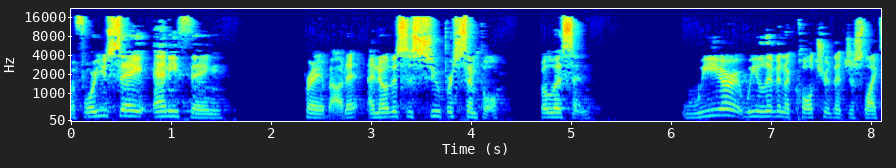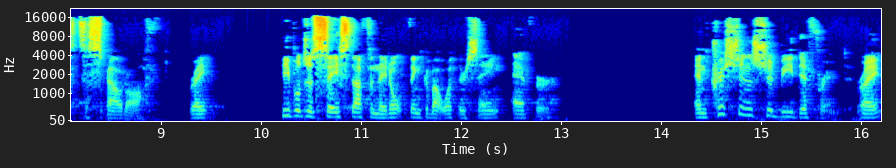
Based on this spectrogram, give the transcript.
Before you say anything, pray about it. I know this is super simple, but listen. We are we live in a culture that just likes to spout off, right? People just say stuff and they don't think about what they're saying ever. And Christians should be different, right?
